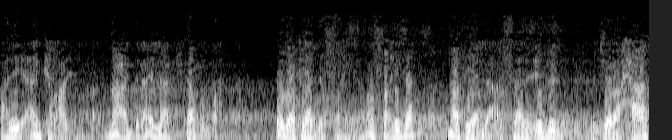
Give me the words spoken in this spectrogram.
هذه أنكر عليهم. ما عندنا إلا كتاب الله. وما في هذه الصحيفة. والصحيفة ما فيها إلا أسنان الإبل والجراحات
